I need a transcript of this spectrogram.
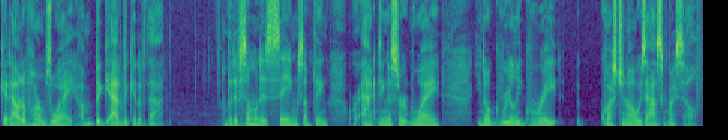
Get out of harm's way. I'm a big advocate of that. But if someone is saying something or acting a certain way, you know, really great question I always ask myself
